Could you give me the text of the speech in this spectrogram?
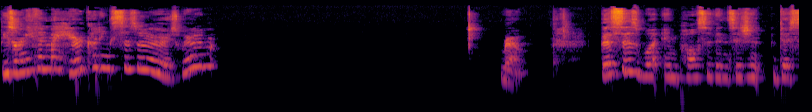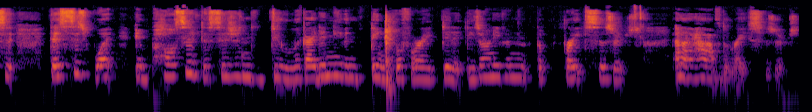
These aren't even my hair cutting scissors. Where am Bro. This is what impulsive incision this this is what impulsive decisions do. Like I didn't even think before I did it. These aren't even the right scissors. And I have the right scissors.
